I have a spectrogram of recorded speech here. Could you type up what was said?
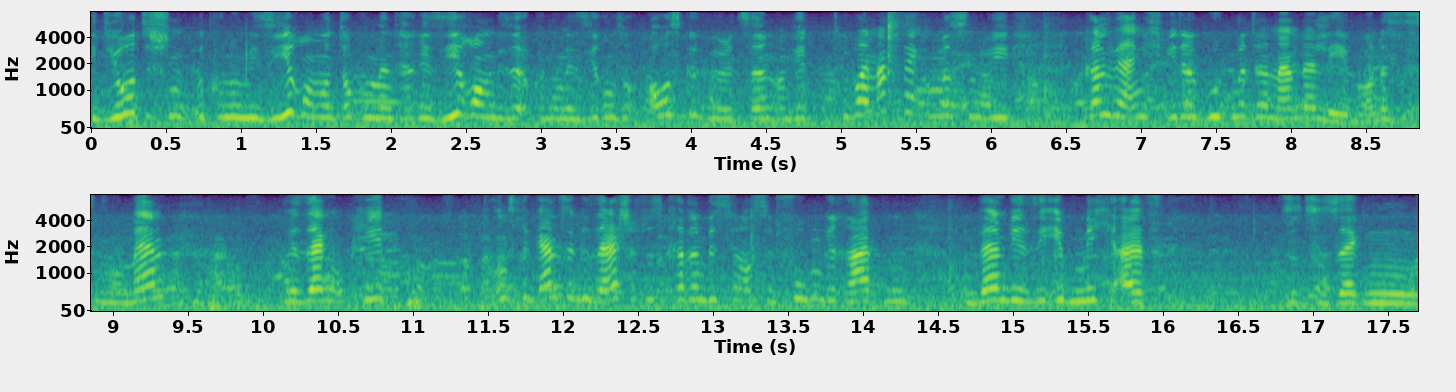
idiotischen Ökonomisierung und Dokumentarisierung dieser Ökonomisierung so ausgehöhlt sind und wir drüber nachdenken müssen, wie können wir eigentlich wieder gut miteinander leben. Und das ist ein Moment, wo wir sagen, okay, unsere ganze Gesellschaft ist gerade ein bisschen aus den Fugen geraten und wenn wir sie eben nicht als sozusagen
